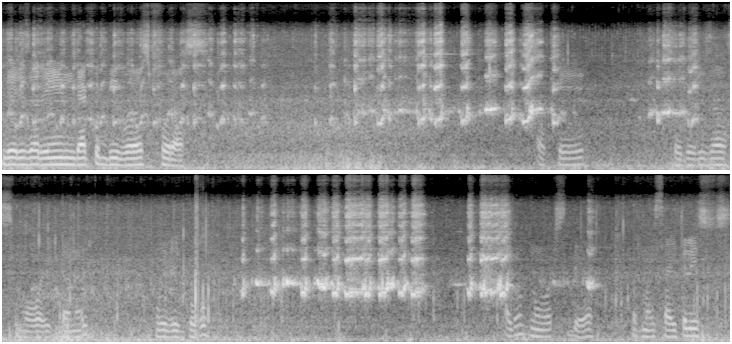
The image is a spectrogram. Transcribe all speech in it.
there is a rain that could be worst for us okay so there is a small tunnel. We will go. I don't know what's there but my cycle is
